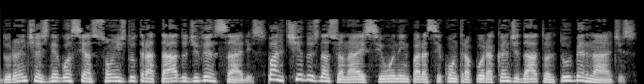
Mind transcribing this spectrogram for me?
durante as negociações do Tratado de Versalhes. Partidos nacionais se unem para se contrapor a candidato Arthur Bernardes,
